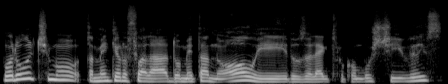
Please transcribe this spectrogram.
Por último, também quero falar do metanol e dos eletrocombustíveis,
